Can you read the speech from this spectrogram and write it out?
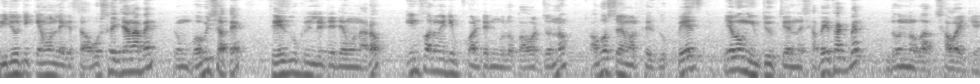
ভিডিওটি কেমন লেগেছে অবশ্যই জানাবেন এবং ভবিষ্যতে ফেসবুক রিলেটেড এমন আরও ইনফরমেটিভ কন্টেন্টগুলো পাওয়ার জন্য অবশ্যই আমার ফেসবুক পেজ এবং ইউটিউব চ্যানেলের সাথেই থাকবেন। ধন্যবাদ সবাইকে।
